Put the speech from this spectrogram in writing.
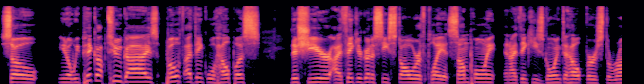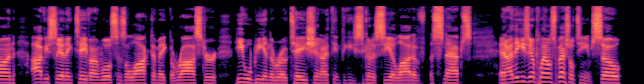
So, you know, we pick up two guys. Both, I think, will help us this year. I think you're going to see Stallworth play at some point, and I think he's going to help versus the run. Obviously, I think Tavon Wilson's a lock to make the roster. He will be in the rotation. I think he's going to see a lot of uh, snaps, and I think he's going to play on special teams. So,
